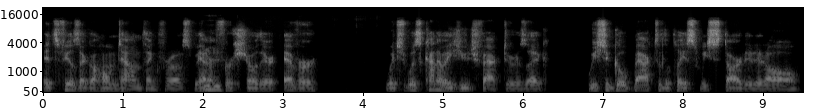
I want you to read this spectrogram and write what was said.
it feels like a hometown thing for us. We had our Mhm. first show there ever, which was kind of a huge factor. Is like we should go back to the place we started it all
